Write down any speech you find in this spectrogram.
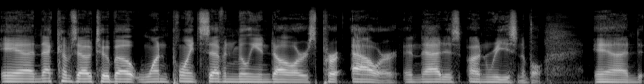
And that comes out to about $1.7 million per hour. And that is unreasonable. And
